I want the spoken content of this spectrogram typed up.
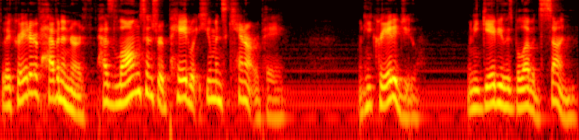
For the Creator of heaven and earth has long since repaid what humans cannot repay. When He created you, when He gave you His beloved Son,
